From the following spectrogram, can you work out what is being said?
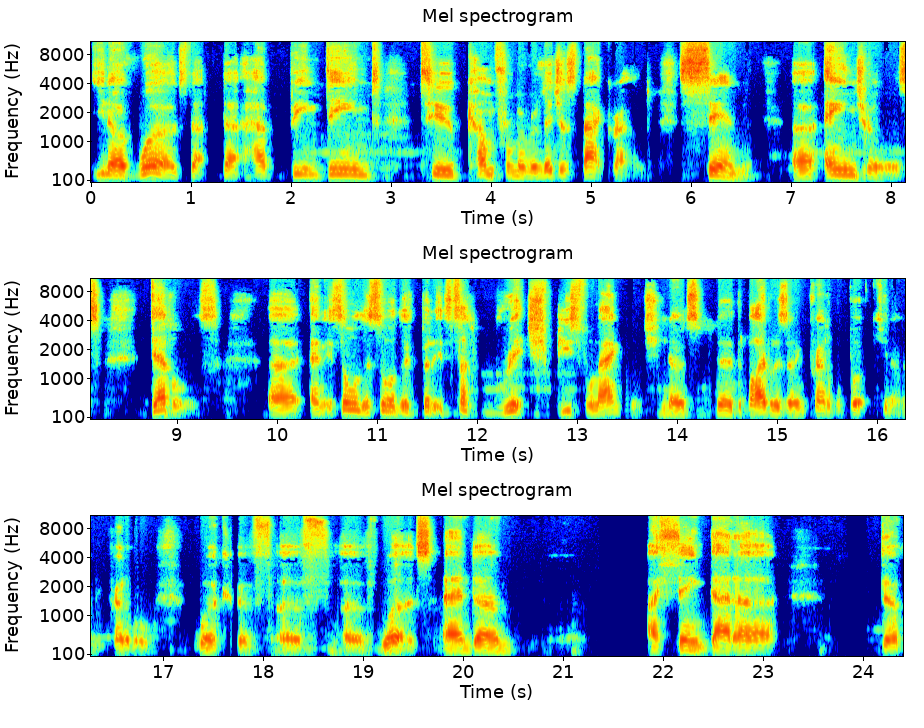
you know of words that that have been deemed to come from a religious background, sin, uh, angels, devils, uh, and it's all it's all but it's such rich beautiful language you know it's the, the bible is an incredible book you know an incredible work of of, of words, and um, I think that uh, the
